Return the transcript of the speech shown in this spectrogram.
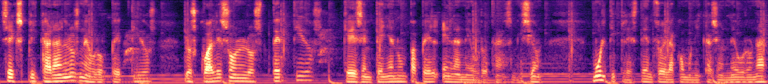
se explicarán los neuropéptidos, los cuales son los péptidos que desempeñan un papel en la neurotransmisión, múltiples dentro de la comunicación neuronal.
